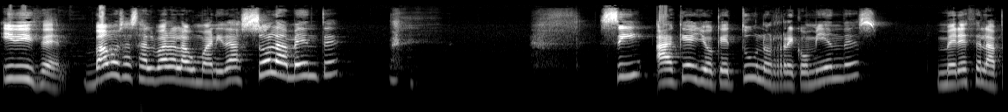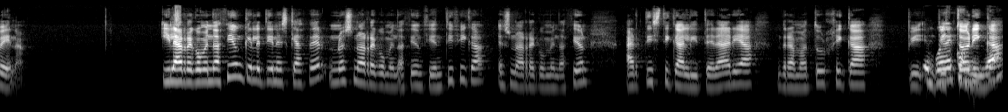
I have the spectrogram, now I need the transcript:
y dicen, vamos a salvar a la humanidad solamente si aquello que tú nos recomiendes merece la pena. Y la recomendación que le tienes que hacer no es una recomendación científica, es una recomendación artística, literaria, dramatúrgica, pictórica.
